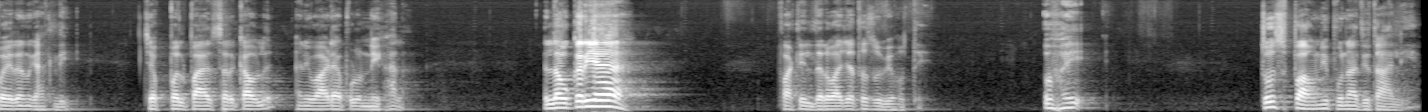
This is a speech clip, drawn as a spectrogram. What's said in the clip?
पैरण घातली चप्पल पायात सरकावलं आणि वाड्या पडून निघाला. लवकर ये. पाटील दरवाजातच उभे होते. उभय तोच पाहुणी पुन्हा तिथं आली.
